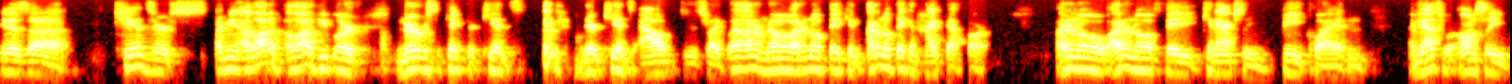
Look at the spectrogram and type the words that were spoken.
is uh, kids are. I mean, a lot of a lot of people are nervous to take their kids their kids out. It's like, well, I don't know. I don't know if they can. I don't know if they can hike that far. I don't know. I don't know if they can actually be quiet. And I mean, that's what honestly,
